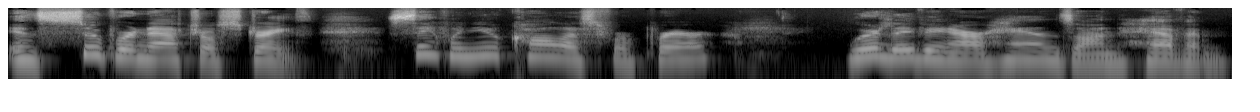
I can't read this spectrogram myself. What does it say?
in supernatural strength. See, when you call us for prayer, we're leaving our hands on heaven.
